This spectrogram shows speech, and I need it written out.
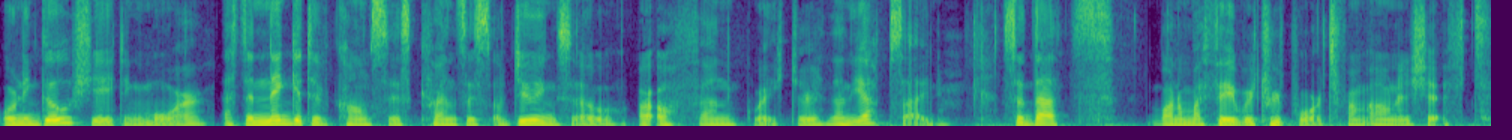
or negotiating more, as the negative consequences of doing so are often greater than the upside. So that's one of my favorite reports from Ownershift.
